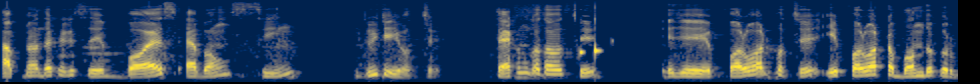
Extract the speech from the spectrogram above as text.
আপনার দেখা গেছে ভয়েস এবং সিন দুইটাই হচ্ছে। তো এখন কথা হচ্ছে, এই যে ফরওয়ার্ড হচ্ছে, এই ফরওয়ার্ডটা বন্ধ করব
